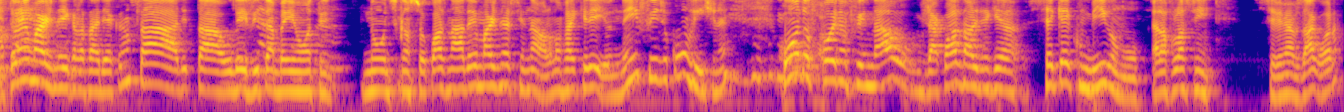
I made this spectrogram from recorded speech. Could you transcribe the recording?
então eu imaginei que ela estaria cansada e tal. O Levi também ontem não descansou quase nada. Eu imaginei assim, não, ela não vai querer ir. Eu nem fiz o convite, né? Quando foi no final, já quase na hora de dizer que você quer ir comigo, amor? Ela falou assim. Você vai me avisar agora?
